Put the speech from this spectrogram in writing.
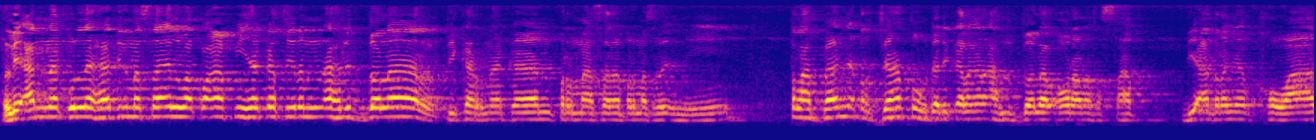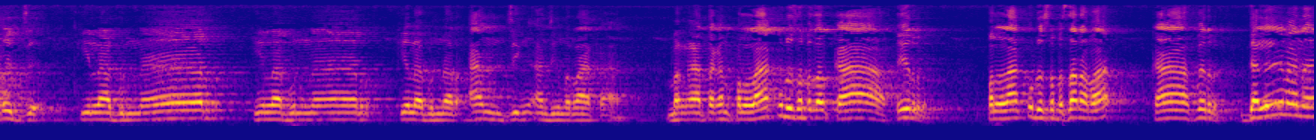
Li'anna kulla hadil masail waqa'a fiha katsiran min ahli dhalal. Dikarenakan permasalahan-permasalahan ini telah banyak terjatuh dari kalangan ahli dhalal orang sesat. Di antaranya khawarij, kila benar, kila benar, kila benar anjing-anjing neraka. Mengatakan pelaku dosa besar kafir. Pelaku dosa besar apa? Kafir. Dalilnya mana?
